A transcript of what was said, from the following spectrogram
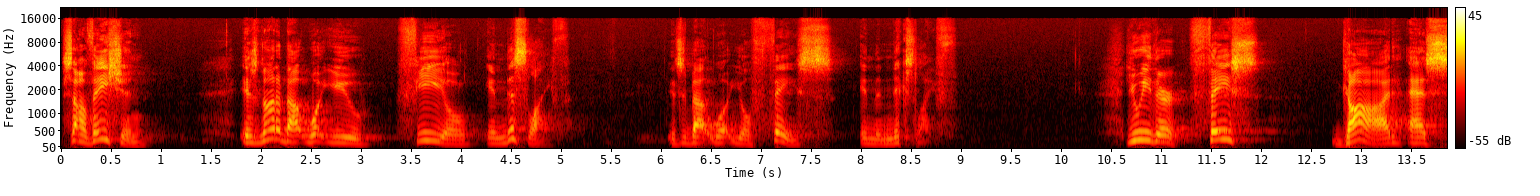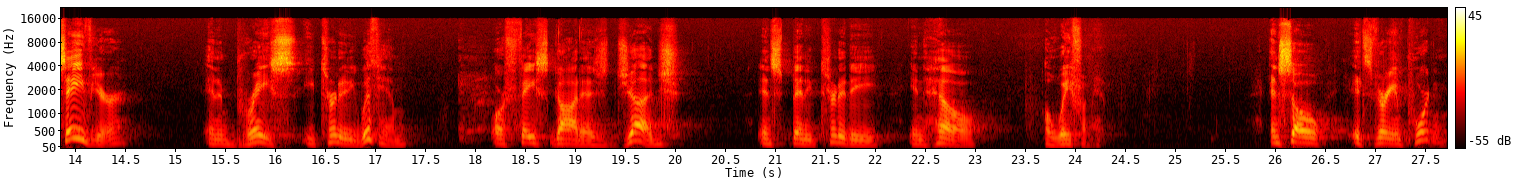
salvation is not about what you feel in this life. It's about what you'll face in the next life. You either face God as Savior and embrace eternity with Him, or face God as Judge and spend eternity in hell away from Him. And so it's very important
